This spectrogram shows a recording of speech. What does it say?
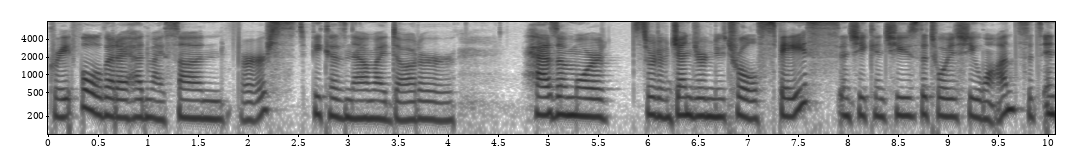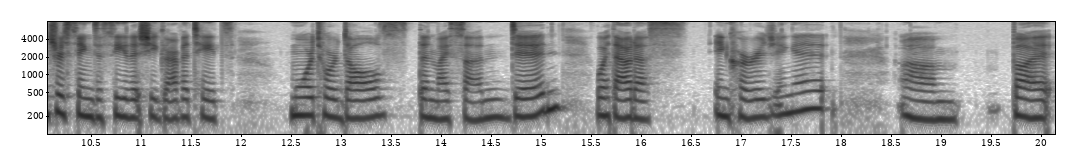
grateful that I had my son first because now my daughter has a more sort of gender neutral space and she can choose the toys she wants. It's interesting to see that she gravitates more toward dolls than my son did without us encouraging it. Um, but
